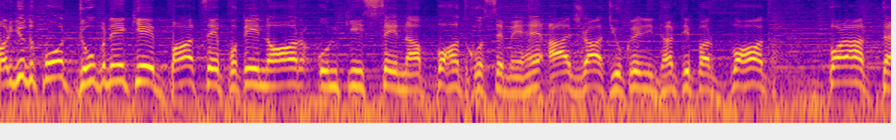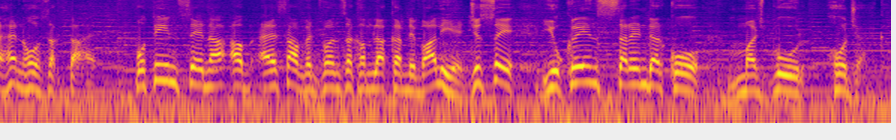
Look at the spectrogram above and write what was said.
और युद्धपोत डूबने के बाद से पुतिन और उनकी सेना बहुत गुस्से में है। आज रात यूक्रेनी धरती पर बहुत बड़ा दहन हो सकता है। पुतिन सेना अब ऐसा विध्वंसक हमला करने वाली है, जिससे यूक्रेन सरेंडर को मजबूर हो जाएगा।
